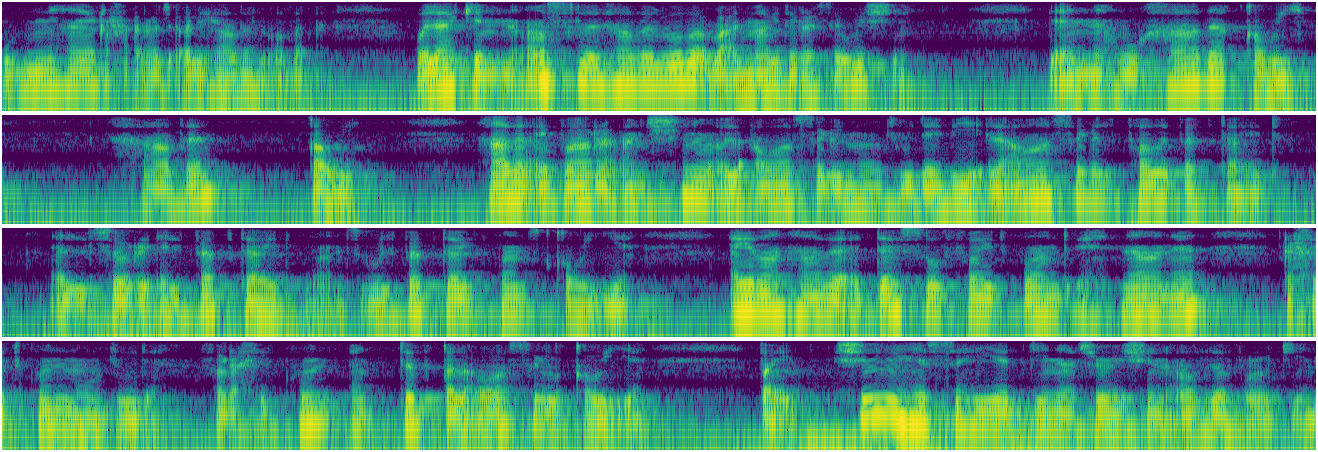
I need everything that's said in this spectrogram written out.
وبالنهاية راح ارجعه لهذا الوضع. ولكن من أوصل لهذا الوضع بعد ما أقدر أسوي شيء. لأنه هذا قوي. هذا قوي. هذا عبارة عن شنو؟ الأواصر الموجودة به الأواصر ال polypeptide. sorry ال peptide bonds. وال peptide bonds قوية. أيضا هذا ال disulfide bond هنا راح تكون موجودة فراح يكون تبقى الأواصر القوية. طيب شنو هسه هي of the protein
